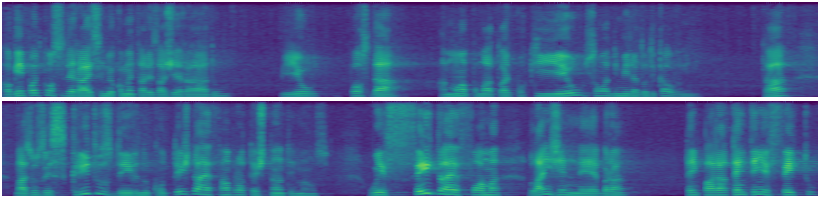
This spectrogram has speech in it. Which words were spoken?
Alguém pode considerar esse meu comentário exagerado, e eu posso dar a mão à porque eu sou um admirador de Calvino, tá? Mas os escritos dele no contexto da reforma protestante, irmãos, o efeito da reforma lá em Genebra tem, para, tem, tem efeito,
